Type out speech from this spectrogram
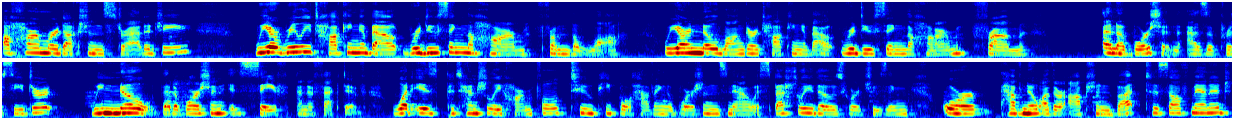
a harm reduction strategy, we are really talking about reducing the harm from the law. We are no longer talking about reducing the harm from an abortion as a procedure. We know that abortion is safe and effective. What is potentially harmful to people having abortions now, especially those who are choosing or have no other option but to self manage,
